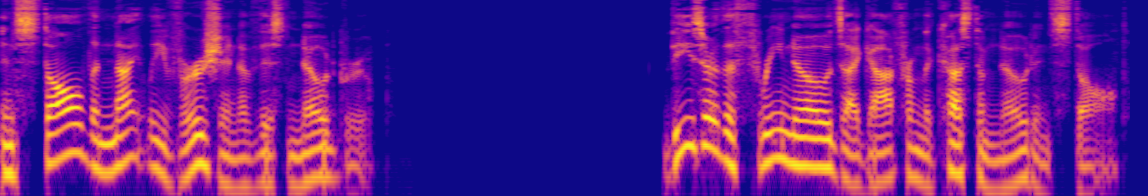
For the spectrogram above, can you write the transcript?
Install the nightly version of this node group. These are the three nodes I got from the custom node installed.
